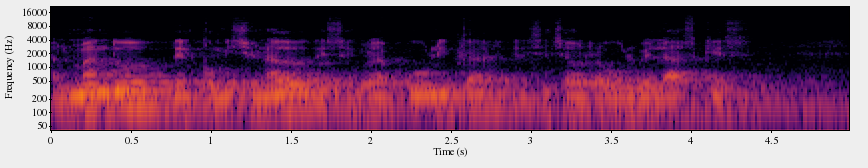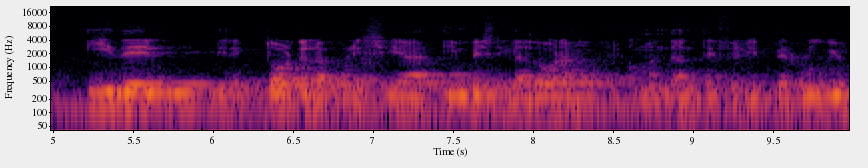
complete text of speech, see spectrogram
al mando del comisionado de Seguridad Pública, el licenciado Raúl Velázquez, y del director de la Policía Investigadora, el comandante Felipe Rubio,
